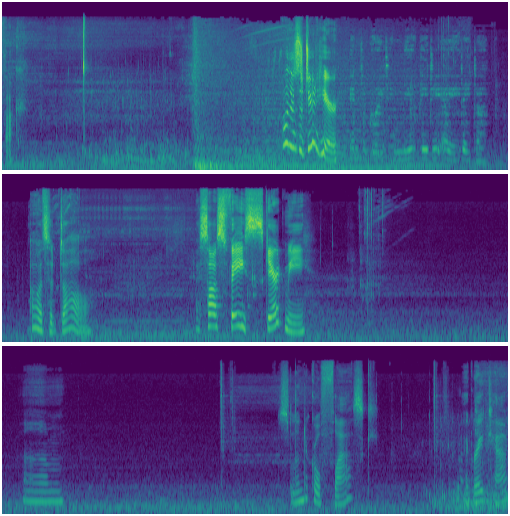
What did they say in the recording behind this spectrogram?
Fuck. Oh, there's a dude here! Integrating new PDA data. Oh, it's a doll. I saw his face. Scared me. Um. Cylindrical flask? A great cap?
